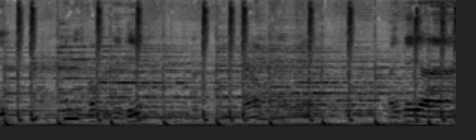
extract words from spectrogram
See? And right here. Đây cái uh,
